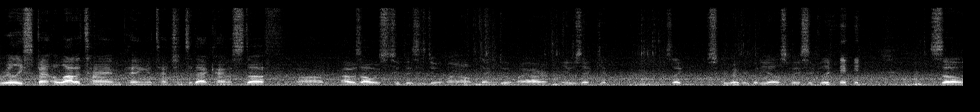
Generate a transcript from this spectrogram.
really spent a lot of time paying attention to that kind of stuff. Um, I was always too busy doing my own thing, doing my art, and music, and it's like screw everybody else basically. so,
